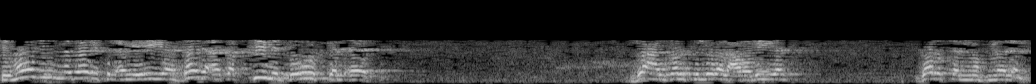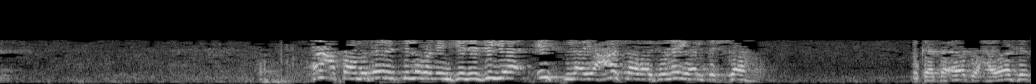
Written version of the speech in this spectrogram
في هذه المدارس الأميرية بدأ تقسيم الدروس كالآتي. جعل درس اللغة العربية درسا مهملا. أعطى مدرس اللغة الإنجليزية اثني عشر جنيها في الشهر. مكافآت وحوافز.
